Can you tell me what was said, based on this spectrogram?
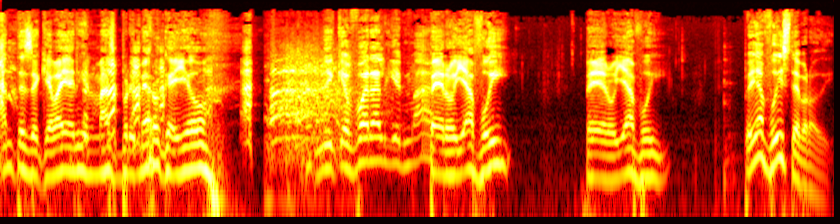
antes de que vaya alguien más primero que yo. Ni que fuera alguien más. Pero ya fui. Pero ya fui. Pero ya fuiste, Brody.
